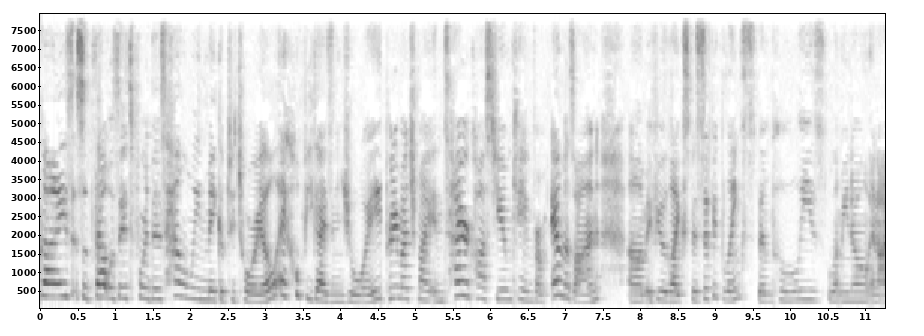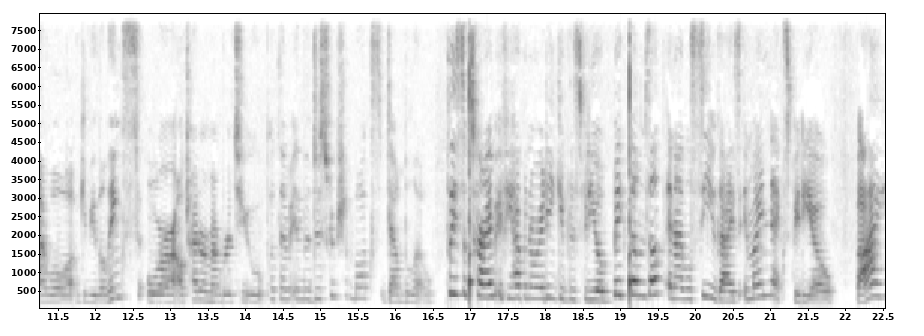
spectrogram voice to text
Guys, so that was it for this Halloween makeup tutorial. I hope you guys enjoy. Pretty much my entire costume came from Amazon. Um, if you would like specific links, then please let me know and I will give you the links or I'll try to remember to put them in the description box down below. Please subscribe if you haven't already, give this video a big thumbs up and I will see you guys in my next video. Bye!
